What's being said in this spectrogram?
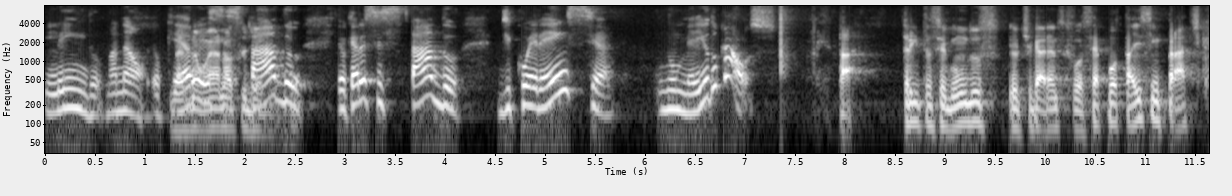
lindo, mas não, eu quero não é esse é estado, dia. eu quero esse estado de coerência no meio do caos. Tá. 30 segundos, eu te garanto que você botar isso em prática,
